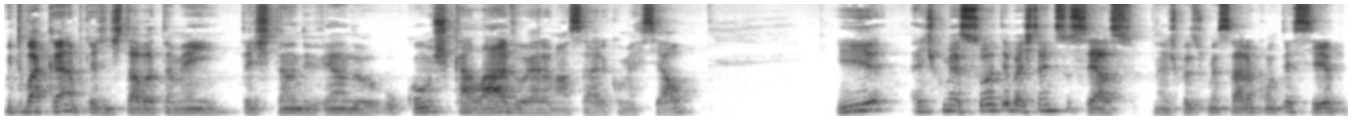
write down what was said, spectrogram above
Muito bacana, porque a gente estava também testando e vendo o quão escalável era a nossa área comercial. E a gente começou a ter bastante sucesso. Né? As coisas começaram a acontecer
